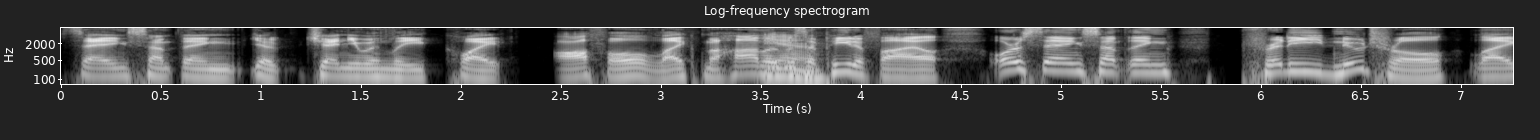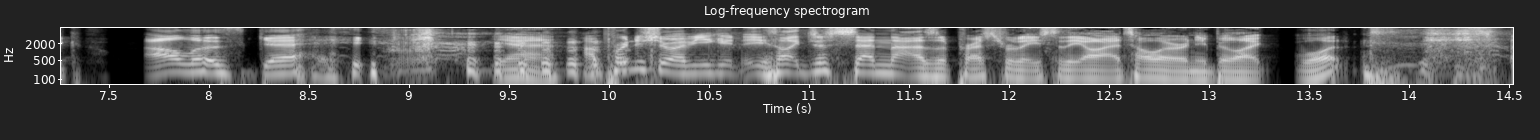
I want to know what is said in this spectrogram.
saying something you know genuinely quite awful like Muhammad was a pedophile or saying something pretty neutral like Allah's gay Yeah, I'm pretty sure if you could like just send that as a press release to the Ayatollah, and you'd be like, "What?"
